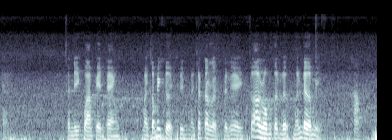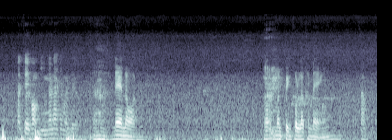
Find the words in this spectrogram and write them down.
ใช่ทีนี้ความเปลี่ยนแปลงมันก็ไม่เกิดขึ้น มันก็เตลิดไปเรื่อยก็อารมณ์ก็เหมือนเดิมอีกครับ ถ้าเจอของจริงก็น่าจะเหมือนเดิมอ่าแน่นอนเพราะมันเป็นคนละแขนง ครับ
